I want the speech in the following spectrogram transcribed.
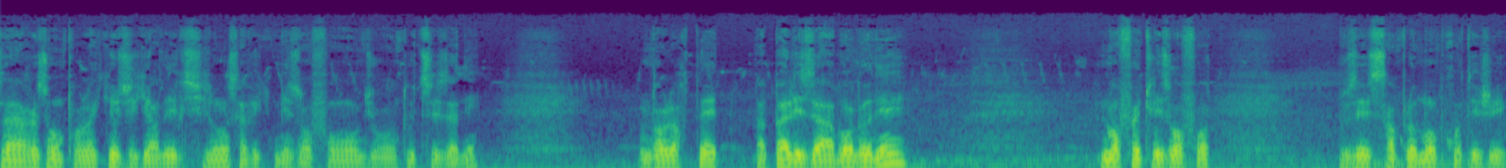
la raison pour laquelle j'ai gardé le silence avec mes enfants durant toutes ces années. Dans leur tête, papa les a abandonnés. Mais en fait, les enfants, je vous ai simplement protégés.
